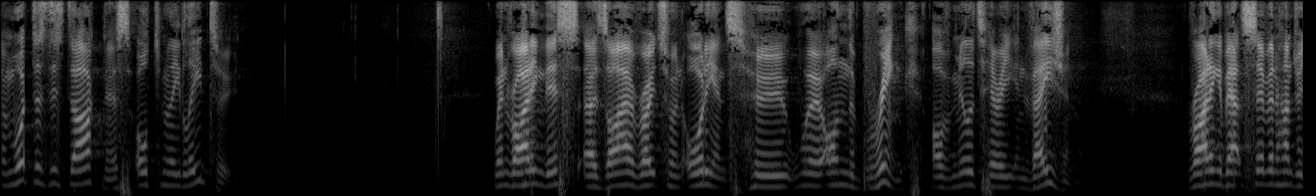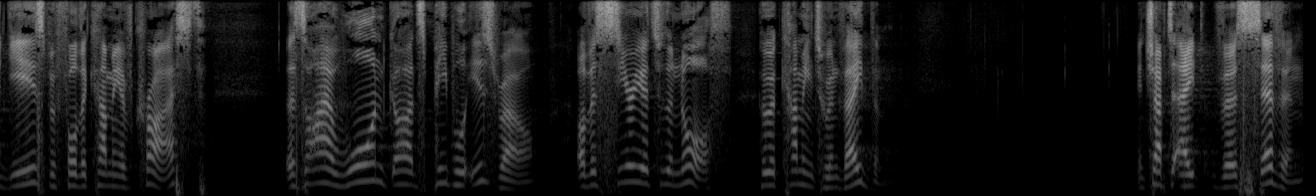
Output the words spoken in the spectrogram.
And what does this darkness ultimately lead to? When writing this, Isaiah wrote to an audience who were on the brink of military invasion. Writing about 700 years before the coming of Christ, Isaiah warned God's people Israel of Assyria to the north who were coming to invade them. In chapter 8, verse 7,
